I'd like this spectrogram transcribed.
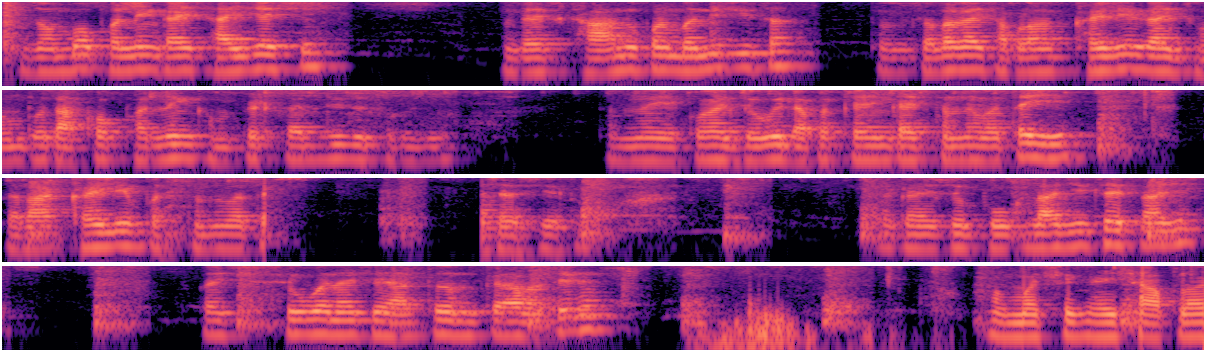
જમ્બો ફલિંગ ગાઈસ આવી જાય છે. ગાઈસ ખાવાનું પણ બની ગયું છે. તો ચલો ગાઈસ આપણે ખાઈ લઈએ. ગાઈસ જમ્બો તો આખો ફલિંગ કમ્પ્લીટ કરી દીધું છે બધું. તમને એક વાર જોવું એટલે આપણે કઈ કાંઈ તમને બતાવીએ. પહેલાં ખાઈ લઈએ, પછી તમને બતાવીએ. છે તો. શું ભૂખ લાગી છે એટલે આજે? શું બનાવે છે આ તો પેલા બતાવી દો છે ગાઈસ આપણા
